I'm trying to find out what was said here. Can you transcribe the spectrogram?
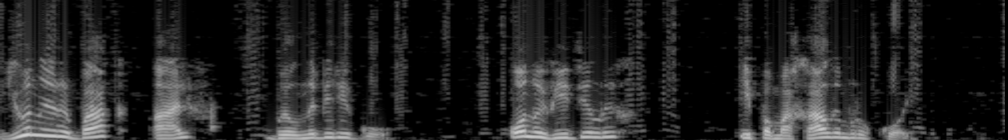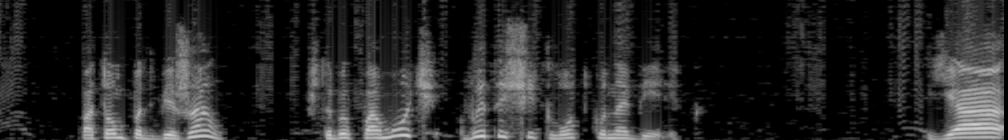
Юный рыбак Альф был на берегу. Он увидел их и помахал им рукой. Потом подбежал, чтобы помочь вытащить лодку на берег. «Я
